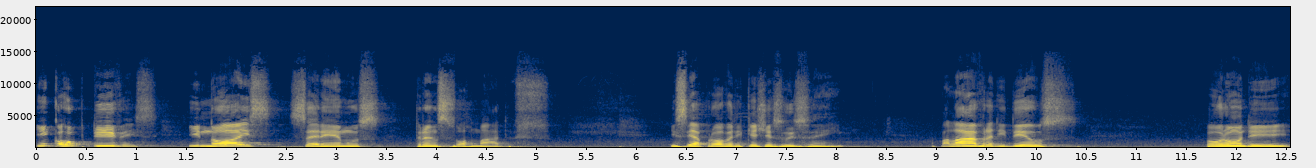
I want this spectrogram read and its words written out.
incorruptíveis, e nós seremos transformados. Isso é a prova de que Jesus vem palavra de Deus, por onde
